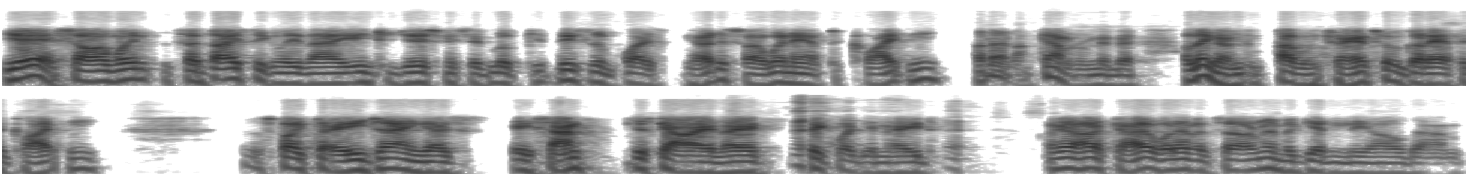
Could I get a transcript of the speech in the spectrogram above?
Yeah, so I went. So basically, they introduced me. Said, "Look, this is a place to go to." So I went out to Clayton. I don't. I can't remember. I think on public transfer. We got out to Clayton. I spoke to EJ and goes, "Hey son, just go over there, pick what you need." I go, "Okay, whatever." So I remember getting the old um,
